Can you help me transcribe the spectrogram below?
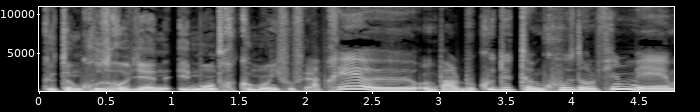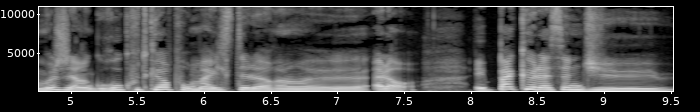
que Tom Cruise revienne et montre comment il faut faire. Après, euh, on parle beaucoup de Tom Cruise dans le film, mais moi j'ai un gros coup de cœur pour Miles Taylor. hein. Euh, alors, et pas que la scène du,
